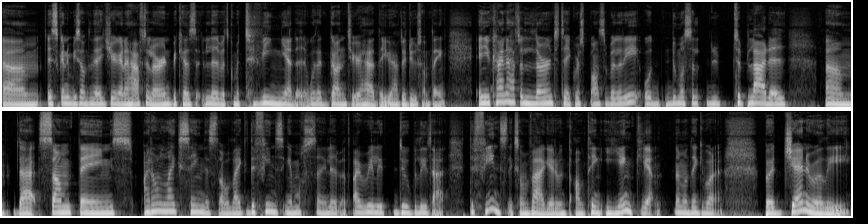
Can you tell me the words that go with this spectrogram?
um, it's going to be something that you're going to have to learn because livet kommer tvinga dig with a gun to your head that you have to do something. And you kind of have to learn to take responsibility. Och du måste du typ lära dig um, that some things, I don't like saying this though, like det finns inga måsten i livet. I really do believe that. Det finns liksom vägar runt allting egentligen, när man tänker på det. But generally,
